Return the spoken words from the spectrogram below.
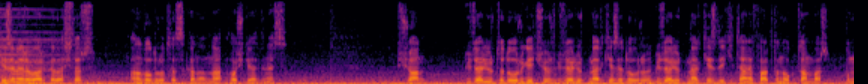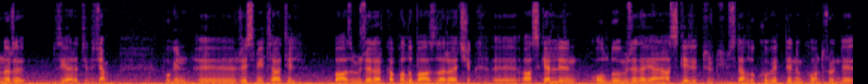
Herkese merhaba arkadaşlar. Anadolu Rotası kanalına hoş geldiniz. Şu an Güzel Yurt'a doğru geçiyoruz. Güzel Yurt merkeze doğru. Güzel Yurt merkezde iki tane farklı noktam var. Bunları ziyaret edeceğim. Bugün e, resmi tatil. Bazı müzeler kapalı, bazıları açık. E, askerlerin olduğu müzeler yani askeri Türk Silahlı Kuvvetleri'nin kontrolünde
